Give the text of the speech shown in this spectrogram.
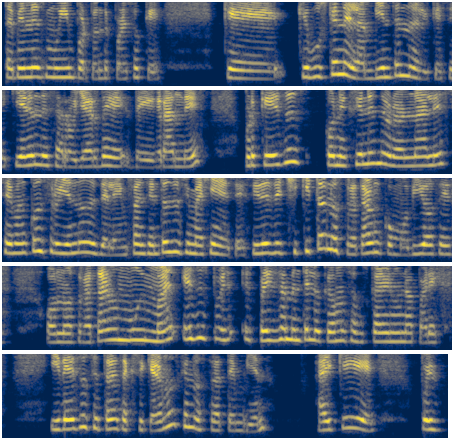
También es muy importante por eso que, que, que busquen el ambiente en el que se quieren desarrollar de, de, grandes, porque esas conexiones neuronales se van construyendo desde la infancia. Entonces, imagínense, si desde chiquita nos trataron como dioses o nos trataron muy mal, eso es, es precisamente lo que vamos a buscar en una pareja. Y de eso se trata, que si queremos que nos traten bien, hay que, pues,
